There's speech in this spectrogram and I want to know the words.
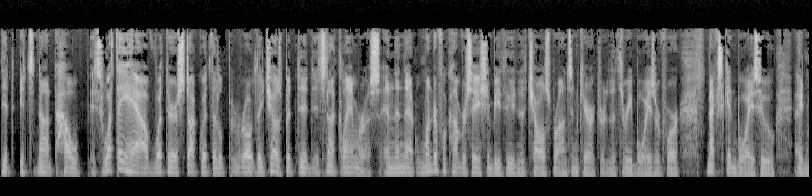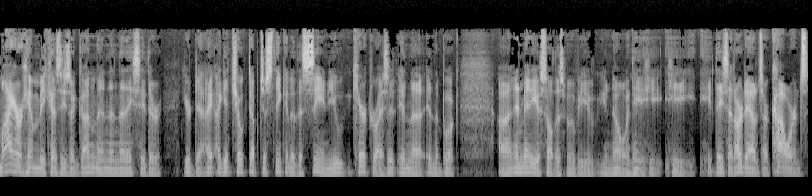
it, it's not how it's what they have, what they're stuck with, the road they chose, but it, it's not glamorous. And then that wonderful conversation between the Charles Bronson character and the three boys or four Mexican boys who admire him because he's a gunman, and then they say they're your. I, I get choked up just thinking of this scene. You characterize it in the in the book. Uh, and many of you saw this movie, you, you know. And he, he, he, he, they said, Our dads are cowards.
